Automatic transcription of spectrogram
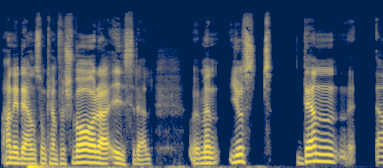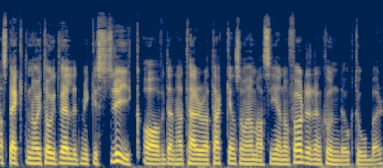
han är den som kan försvara Israel. Men just den aspekten har ju tagit väldigt mycket stryk av den här terrorattacken som Hamas genomförde den 7 oktober.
